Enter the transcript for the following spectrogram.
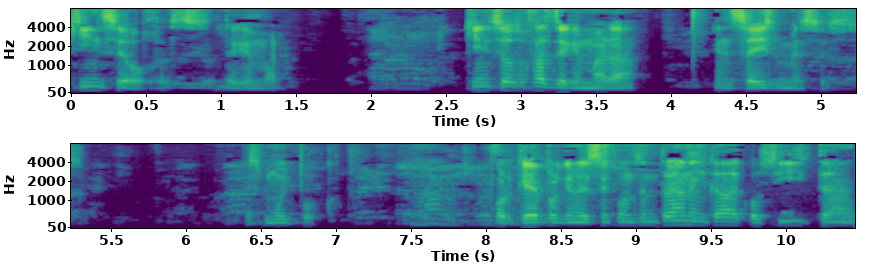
15 hojas de Gemara. 15 hojas de Gemara en seis meses. Es muy poco. ¿Por qué? Porque se concentraban en cada cosita,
